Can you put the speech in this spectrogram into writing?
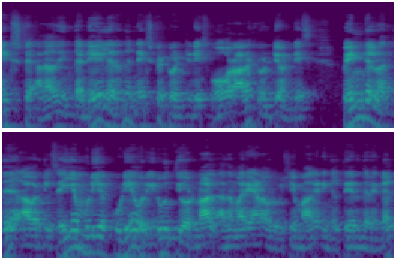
நெக்ஸ்ட் அதாவது இந்த டேலேருந்து நெக்ஸ்ட் டுவெண்ட்டி டேஸ் ஓவராலாக டுவெண்ட்டி ஒன் டேஸ் பெண்கள் வந்து அவர்கள் செய்ய முடியக்கூடிய ஒரு இருபத்தி ஒரு நாள் அந்த மாதிரியான ஒரு விஷயமாக நீங்கள் தேர்ந்தெடுங்கள்.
